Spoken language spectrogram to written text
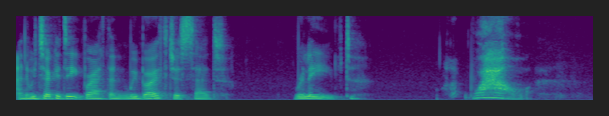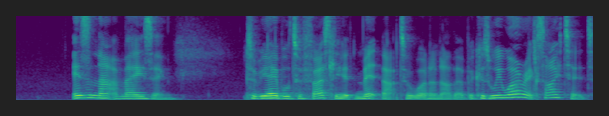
and we took a deep breath, and we both just said, "Relieved." Wow, isn't that amazing? To be able to firstly admit that to one another because we were excited.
